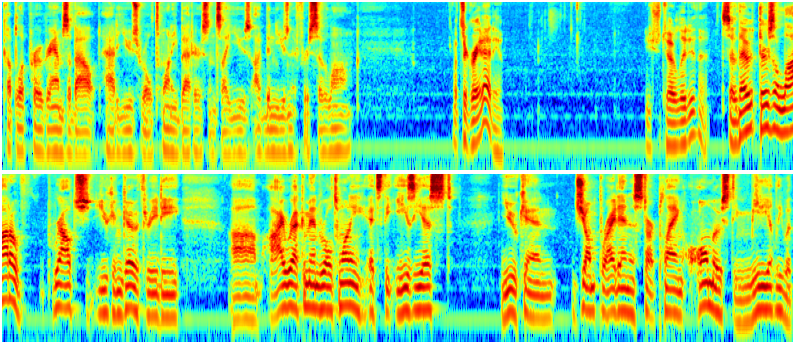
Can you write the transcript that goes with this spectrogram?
couple of programs about how to use Roll Twenty better since I use I've been using it for so long. That's a great idea. You should totally do that. So there, there's a lot of routes you can go 3D. Um, I recommend Roll20. It's the easiest. You can jump right in and start playing almost immediately with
